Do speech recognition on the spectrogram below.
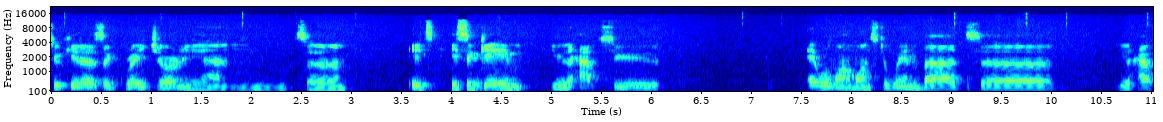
took it as a great journey, and uh, it's it's a game. You have to. Everyone wants to win, but uh, you have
